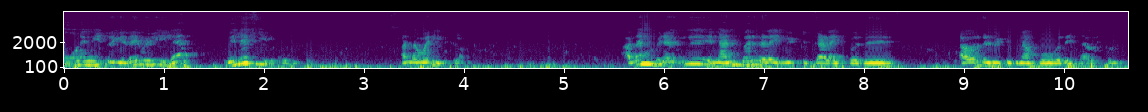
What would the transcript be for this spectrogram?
மூணு மீட்டர் இடைவெளியில் விலகி இருப்பது. அந்த மாதிரி இருக்கலாம். அதன் பிறகு நண்பர்களை வீட்டுக்கு அழைப்பது அவர்கள் வீட்டுக்கு நாம் போவதை தவிர்க்கணும்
